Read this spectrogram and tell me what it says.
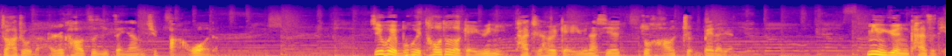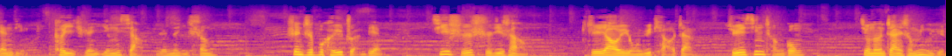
抓住的，而是靠自己怎样去把握的。机会不会偷偷的给予你，它只会给予那些做好准备的人。命运看似天定，可以人影响人的一生，甚至不可以转变。其实实际上，只要勇于挑战，决心成功，就能战胜命运，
